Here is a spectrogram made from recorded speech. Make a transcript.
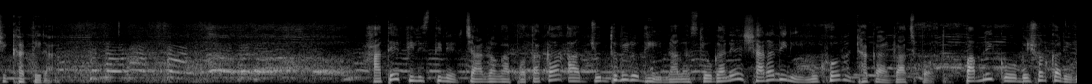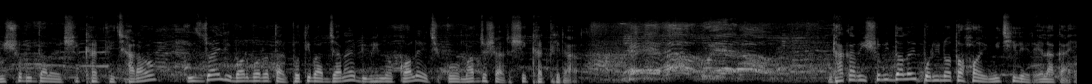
শিক্ষার্থীরা। হাতে ফিলিস্তিনের চার রঙা পতাকা আর যুদ্ধবিরোধী নানা স্লোগানে সারাদিনই মুখর ঢাকার রাজপথ। পাবলিক ও বেসরকারি বিশ্ববিদ্যালয়ের শিক্ষার্থী ছাড়াও ইসরায়েলি বর্বরতার প্রতিবাদ জানায় বিভিন্ন কলেজ ও মাদ্রাসার শিক্ষার্থীরা। ঢাকা বিশ্ববিদ্যালয় পরিণত হয় মিছিলের এলাকায়।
